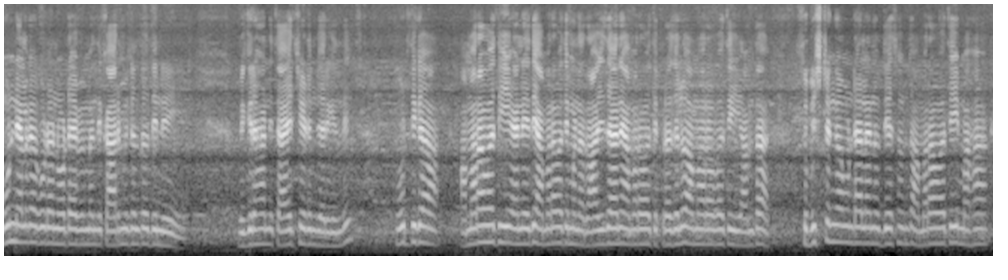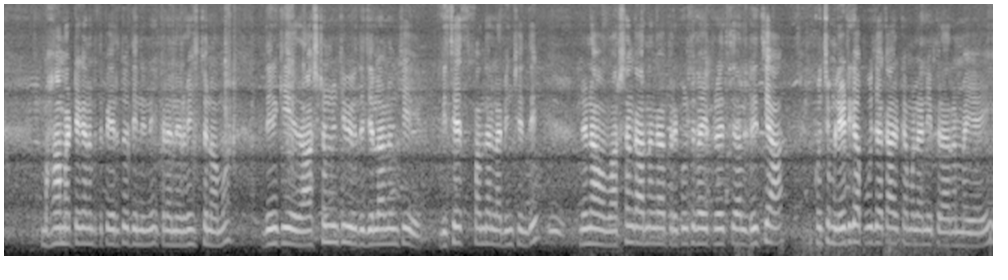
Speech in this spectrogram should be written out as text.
మూడు నెలలుగా కూడా నూట యాభై మంది కార్మికులతో దీన్ని విగ్రహాన్ని తయారు చేయడం జరిగింది. పూర్తిగా అమరావతి అనేది అమరావతి మన రాజధాని అమరావతి ప్రజలు అమరావతి అంతా సుభిష్టంగా ఉండాలనే ఉద్దేశంతో అమరావతి మహా మహామట్టి గణపతి పేరుతో దీనిని ఇక్కడ నిర్వహిస్తున్నాము. దీనికి రాష్ట్రం నుంచి వివిధ జిల్లాల నుంచి విశేష స్పందన లభించింది. నిన్న వర్షం కారణంగా ప్రకృతి వైపరీత్యాల రీత్యా కొంచెం లేటుగా పూజా కార్యక్రమాలన్నీ ప్రారంభమయ్యాయి.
